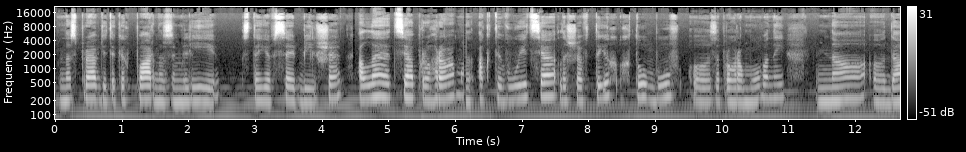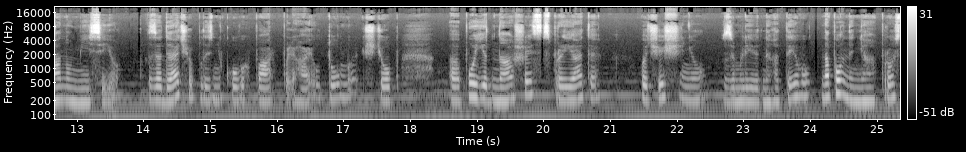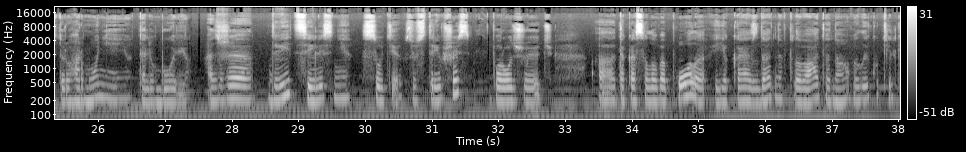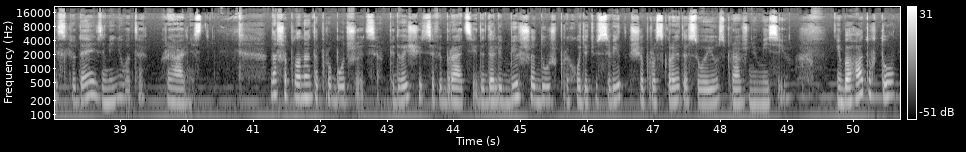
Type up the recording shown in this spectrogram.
насправді таких пар на землі стає все більше, але ця програма активується лише в тих, хто був запрограмований на е, дану місію. Задача близнюкових пар полягає у тому, щоб, е, поєднавшись, сприяти очищенню землі від негативу, наповнення простору гармонією та любов'ю. Адже дві цілісні суті, зустрівшись, породжують е, таке силове поле, яке здатне впливати на велику кількість людей, змінювати реальність. Наша планета пробуджується, підвищуються вібрації, дедалі більше душ приходять у світ, щоб розкрити свою справжню місію. І багато хто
